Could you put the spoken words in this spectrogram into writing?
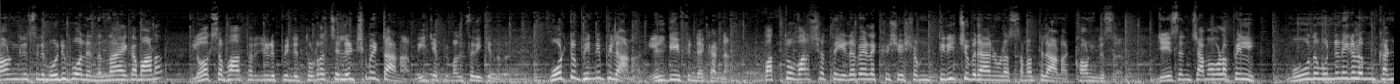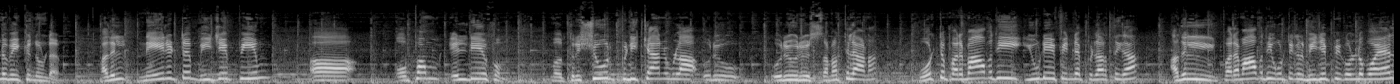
കോൺഗ്രസിനും ഒരുപോലെ നിർണായകമാണ്. ലോക്സഭാ തെരഞ്ഞെടുപ്പിന്റെ തുടർച്ച ലക്ഷ്യമിട്ടാണ് ബി ജെ പി മത്സരിക്കുന്നത്. വോട്ട് ഭിന്നിപ്പിലാണ് എൽ ഡി എഫിന്റെ കണ്ണ്. പത്തു വർഷത്തെ ഇടവേളയ്ക്ക് ശേഷം തിരിച്ചു വരാനുള്ള ശ്രമത്തിലാണ് കോൺഗ്രസ്. ജേസൺ ചമവളപ്പിൽ മൂന്ന് മുന്നണികളും കണ്ണുവയ്ക്കുന്നുണ്ട്. അതിൽ നേരിട്ട് ബി ജെ പിയും ഒപ്പം എൽ ഡി എഫും തൃശൂർ പിടിക്കാനുള്ള ഒരു ഒരു ഒരു ശ്രമത്തിലാണ്. വോട്ട് പരമാവധി യു ഡി എഫിന്റെ പിളർത്തുക. അതിൽ പരമാവധി വോട്ടുകൾ ബി ജെ പി കൊണ്ടുപോയാൽ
